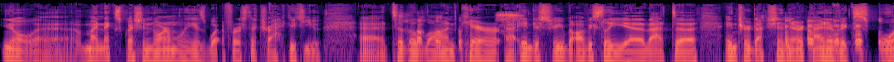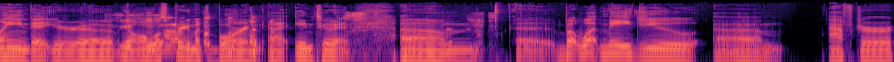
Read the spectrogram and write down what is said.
you know, uh, my next question normally is what first attracted you uh, to the lawn care uh, industry, but obviously uh, that uh, introduction there kind of explained it. You're, uh, you know, almost Yeah. pretty much born uh, into it. Um, uh, but what made you, um, after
